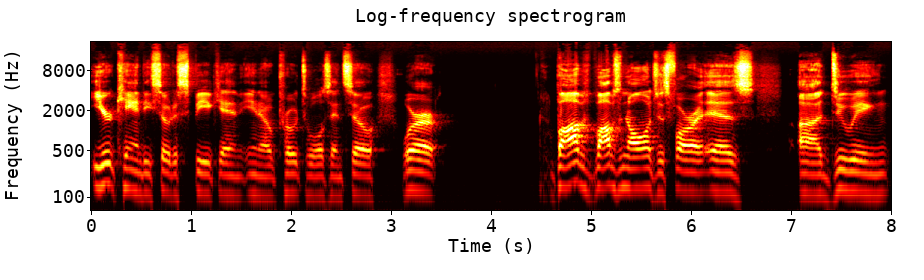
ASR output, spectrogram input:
ear candy, so to speak, and you know Pro Tools, and so we're Bob Bob's knowledge as far as uh, doing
